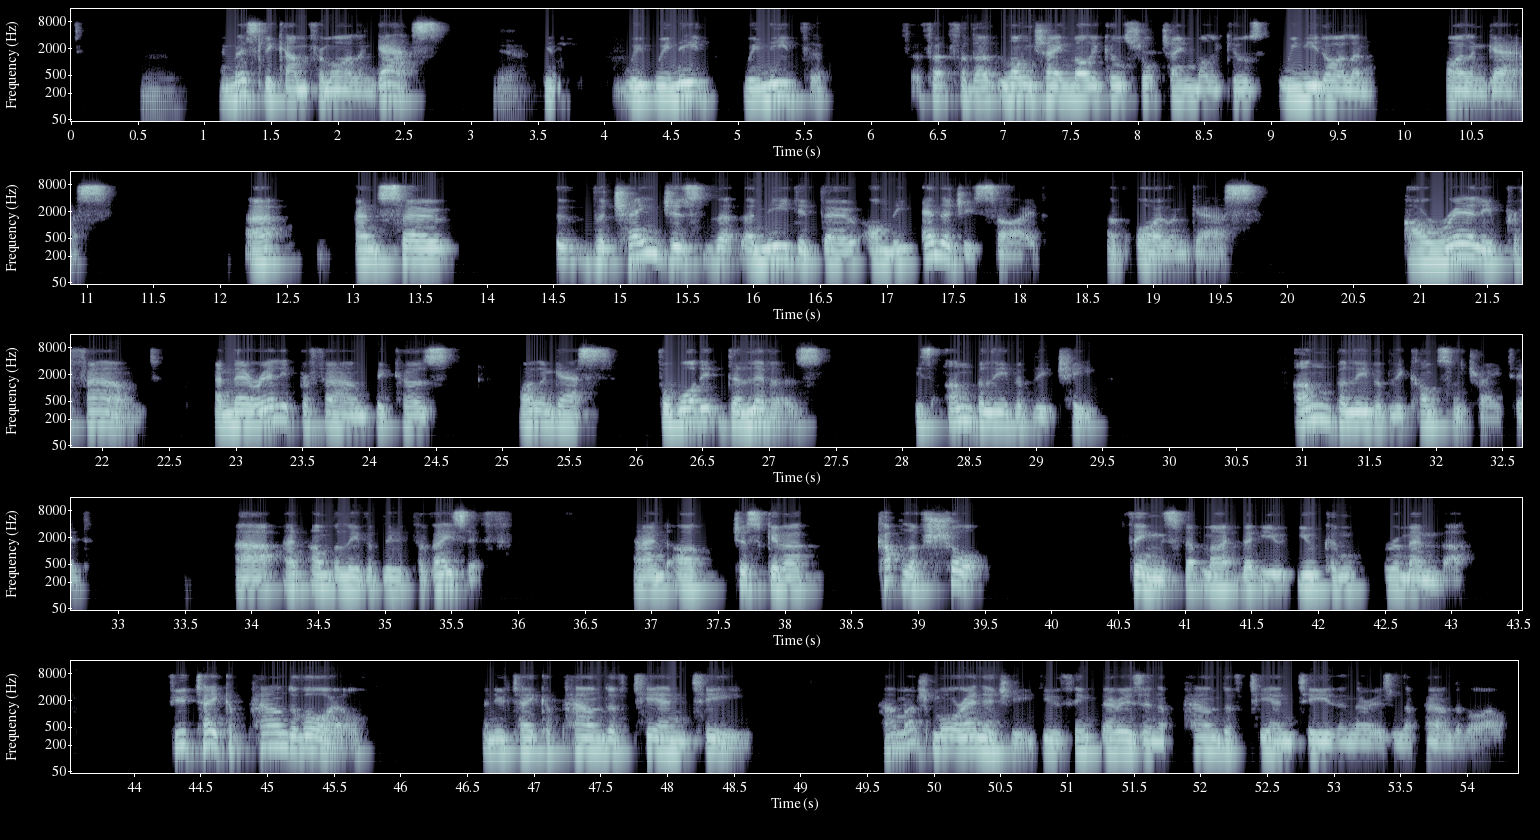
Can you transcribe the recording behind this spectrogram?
Mm. They mostly come from oil and gas. Yeah. You know, we, we need we need the, for, for the long chain molecules, short chain molecules, we need oil and oil and gas. Uh, and so the changes that are needed, though, on the energy side of oil and gas are really profound. And they're really profound because oil and gas, for what it delivers, is unbelievably cheap, unbelievably concentrated, uh, and unbelievably pervasive. And I'll just give a couple of short things that might that you, you can remember. If you take a pound of oil and you take a pound of TNT, how much more energy do you think there is in a pound of TNT than there is in a pound of oil?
